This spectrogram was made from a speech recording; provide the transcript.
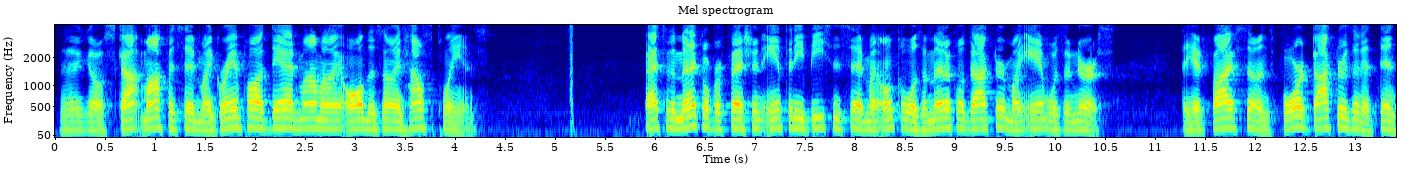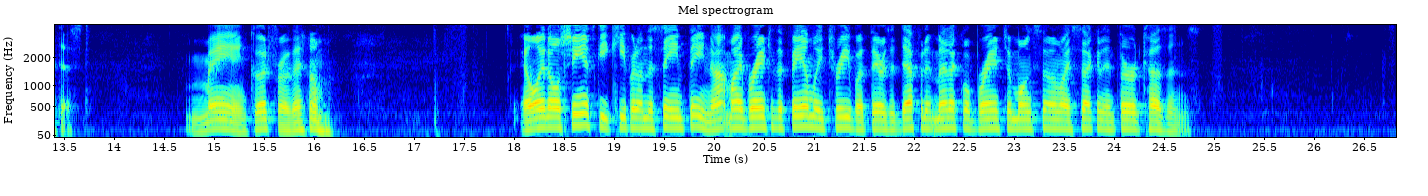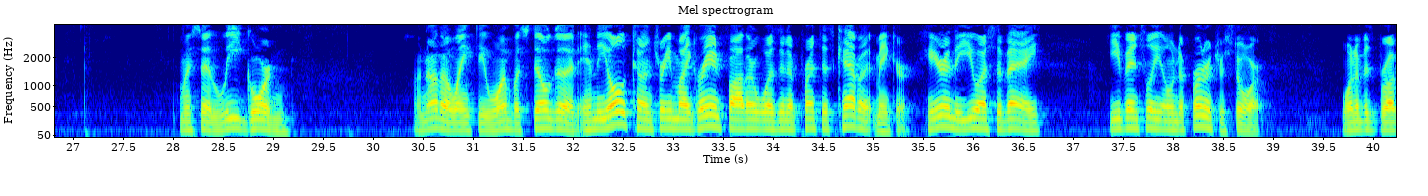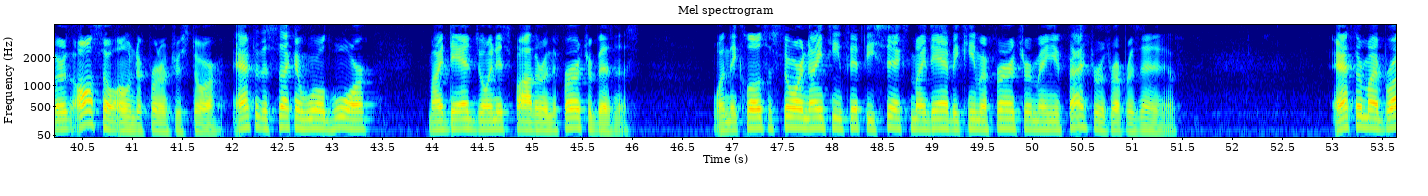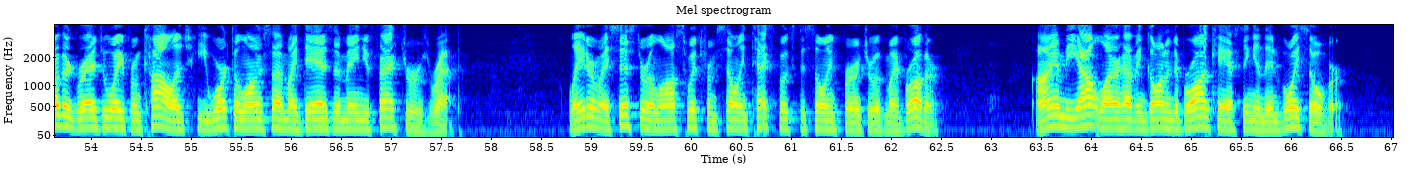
There you go. Scott Moffat said, My grandpa, dad, mom, and I all designed house plans. Back to the medical profession, Anthony Beeson said, My uncle was a medical doctor, my aunt was a nurse. They had five sons, four doctors, and a dentist. Man, good for them. Elliot Olshansky keeping on the same thing. Not my branch of the family tree, but there's a definite medical branch among some of my second and third cousins. I said Lee Gordon. Another lengthy one, but still good. In the old country, my grandfather was an apprentice cabinet maker. Here in the US of A, he eventually owned a furniture store. One of his brothers also owned a furniture store. After the Second World War, my dad joined his father in the furniture business. When they closed the store in 1956, my dad became a furniture manufacturer's representative. After my brother graduated from college, he worked alongside my dad as a manufacturer's rep. Later, my sister in law switched from selling textbooks to selling furniture with my brother. I am the outlier, having gone into broadcasting and then voiceover.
